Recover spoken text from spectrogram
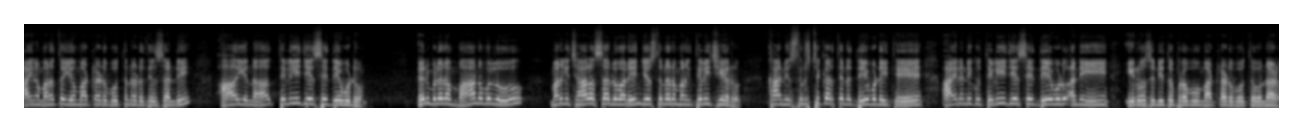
ఆయన మనతో ఏం మాట్లాడబోతున్నాడో తెలుసండి ఆయన తెలియజేసే దేవుడు. నేను బిడ్డల మానవులు మనకి చాలాసార్లు వారు ఏం చేస్తున్నారో మనకు తెలియచేయరు. కానీ సృష్టికర్తైన దేవుడైతే ఆయన నీకు తెలియజేసే దేవుడు అని ఈరోజు నీతో ప్రభు మాట్లాడబోతూ ఉన్నాడు.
